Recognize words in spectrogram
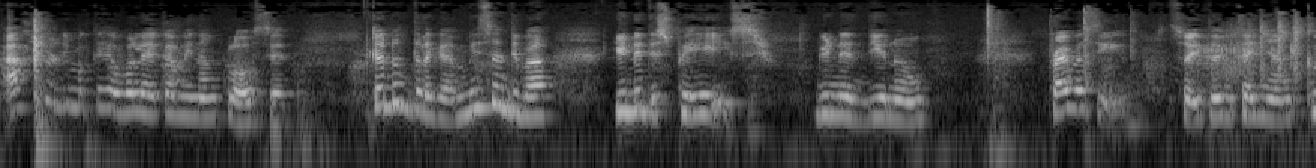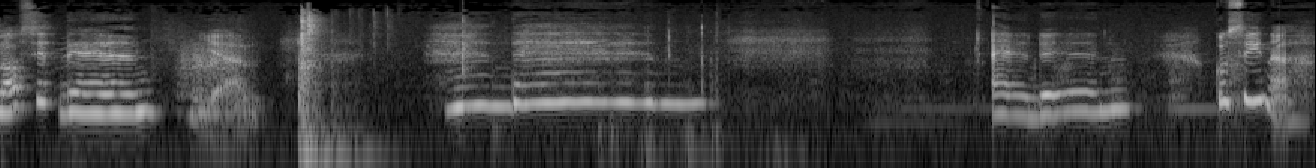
Actually, magkahiwalay kami ng closet. Ganun talaga. Minsan, di ba, you need space. You need, you know, privacy. So, ito yung kanyang closet din. Yan. And then, and then, kusina.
